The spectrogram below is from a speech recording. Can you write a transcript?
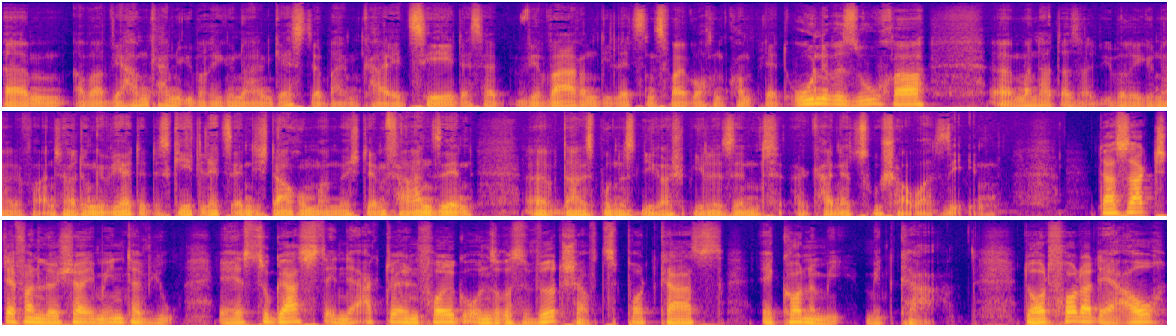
Ähm, aber wir haben keine überregionalen Gäste beim KEC. Deshalb, wir waren die letzten zwei Wochen komplett ohne Besucher. Äh, man hat das als überregionale Veranstaltung gewertet. Es geht letztendlich darum, man möchte im Fernsehen, äh, da es Bundesligaspiele sind, äh, keine Zuschauer sehen. Das sagt Stefan Löcher im Interview. Er ist zu Gast in der aktuellen Folge unseres Wirtschaftspodcasts Economy mit K. Dort fordert er auch,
